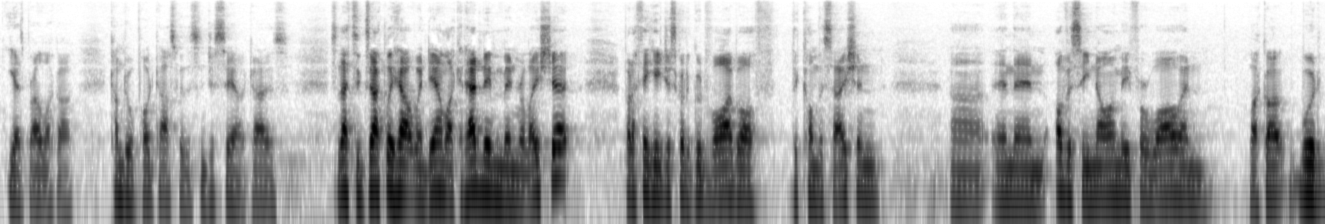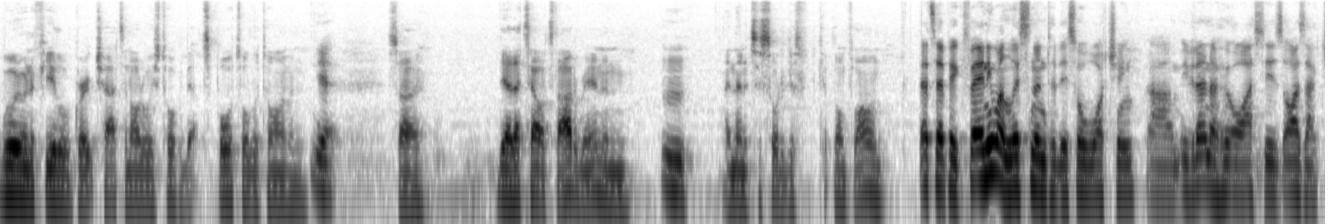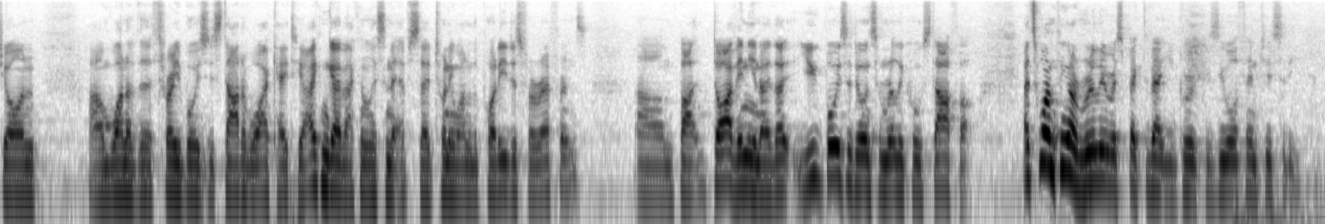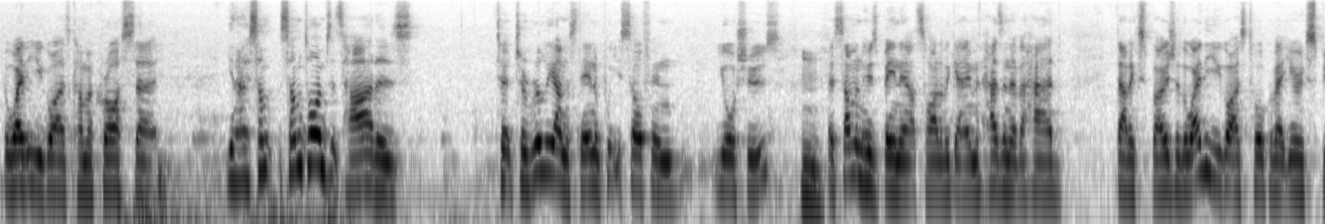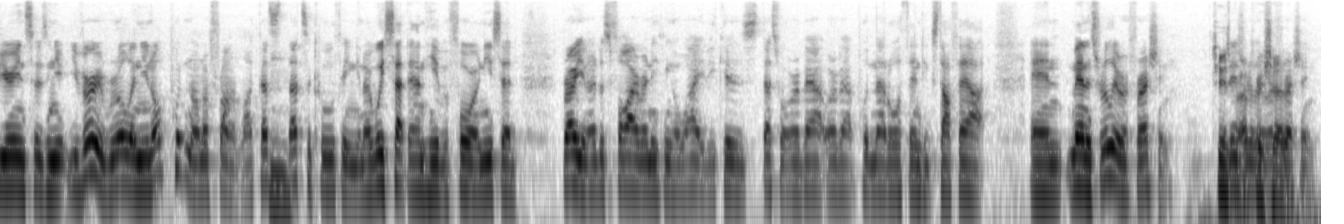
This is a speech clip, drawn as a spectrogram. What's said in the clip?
He goes, bro, like I come to a podcast with us and just see how it goes. So that's exactly how it went down. Like it hadn't even been released yet, but I think he just got a good vibe off the conversation. Uh, and then obviously knowing me for a while and like I would we were in a few little group chats and I'd always talk about sports all the time and Yeah. so yeah that's how it started man and Mm. and then it just sort of just kept on flowing That's epic. For anyone listening to this or watching, um, if you don't know who Ice is, Isaac John, um, one of the three boys who started YKTR, you can go back and listen to episode 21 of the potty just for reference. Um, but dive in, you know, th- you boys are doing some really cool stuff. Uh, That's one thing I really respect about your group is the authenticity, the way that you guys come across. That you know, some sometimes it's hard as to, to really understand and put yourself in your shoes Hmm. as someone who's been outside of the game and hasn't ever had that exposure, the way that you guys talk about your experiences and you, you're very real and you're not putting on a front. Like that's Mm. that's a cool thing. You know, we sat down here before and you said, "Bro, you know, just fire anything away because that's what we're about. We're about putting that authentic stuff out." And man, it's really refreshing. cheers it is bro really appreciate refreshing.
